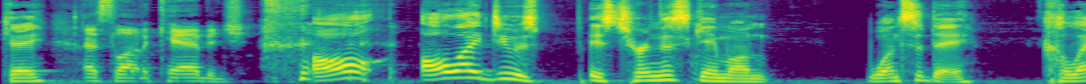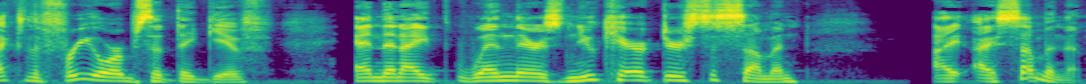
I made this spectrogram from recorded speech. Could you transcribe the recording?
Okay. That's a lot of cabbage. all all I do is is turn this game on once a day, collect the free orbs that they give, and then I when there's new characters to summon, I, I summon them.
